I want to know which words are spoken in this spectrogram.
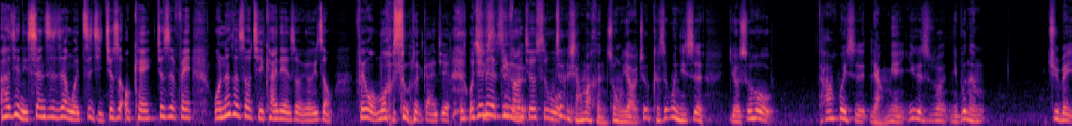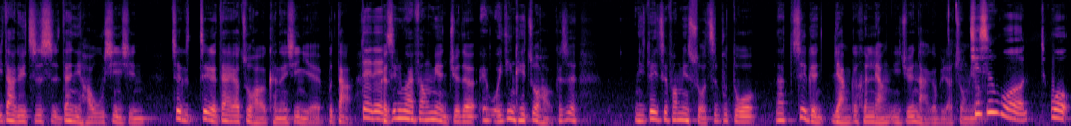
而且你甚至认为自己就是 OK，就是非我那个时候其实开店的时候有一种非我莫属的感觉，我觉得那个地方就是我。这个想法很重要，就可是问题是，有时候它会是两面，一个是说你不能具备一大堆知识，但你毫无信心，这个这个大家要做好的可能性也不大。对对可是另外一方面，觉得哎，我一定可以做好，可是你对这方面所知不多，那这个两个衡量，你觉得哪个比较重要？其实我我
